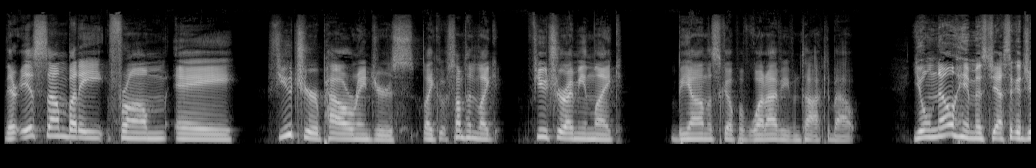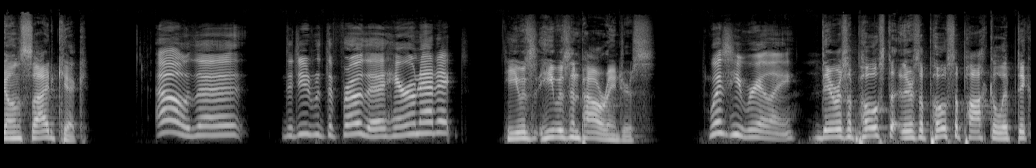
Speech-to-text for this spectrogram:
there is somebody from a future Power Rangers, like something like future, I mean, like beyond the scope of what I've even talked about. You'll know him as Jessica Jones' sidekick. Oh, the the dude with the fro, the heroin addict. He was he was in Power Rangers. Was he really? there is a post there's a post-apocalyptic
